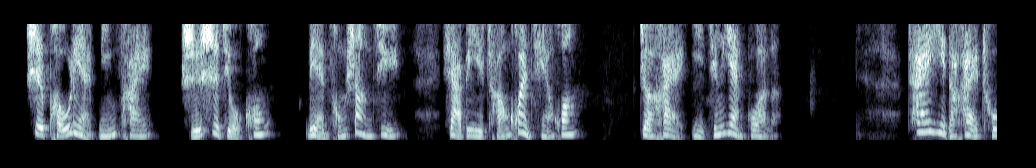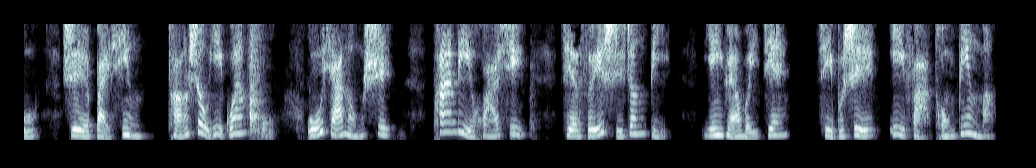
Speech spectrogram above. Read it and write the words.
是剖敛民财，十室九空，敛从上聚，下必常患钱荒。这害已经验过了。差役的害处是百姓长寿一官府，无暇农事，贪利华胥，且随时征比，因缘为奸，岂不是一法同病吗？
